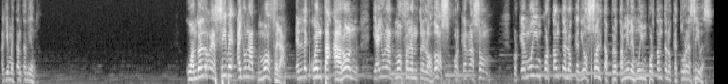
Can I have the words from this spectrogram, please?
¿Alguien me está entendiendo? Cuando él recibe hay una atmósfera. Él le cuenta a Aarón y hay una atmósfera entre los dos. ¿Por qué razón? Porque es muy importante lo que Dios suelta, pero también es muy importante lo que tú recibes.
